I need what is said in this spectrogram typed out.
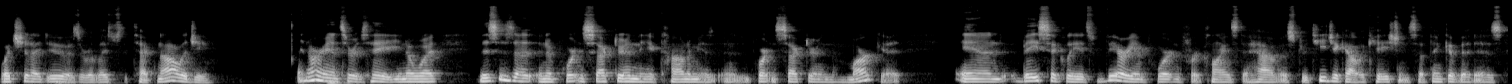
What should I do as it relates to technology? And our answer is, hey, you know what? This is a, an important sector in the economy, an important sector in the market. And basically, it's very important for clients to have a strategic allocation. So think of it as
